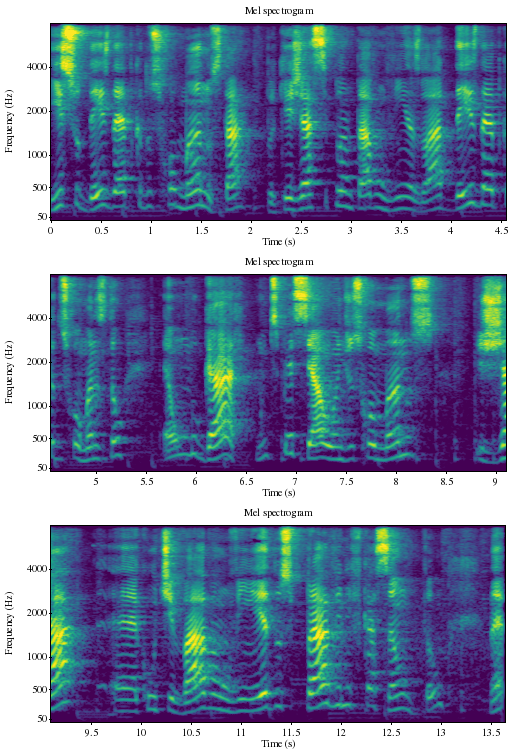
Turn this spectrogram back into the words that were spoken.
Isso desde a época dos romanos, tá? Porque já se plantavam vinhas lá desde a época dos romanos. Então é um lugar muito especial onde os romanos já é, cultivavam vinhedos para vinificação. Então, né,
